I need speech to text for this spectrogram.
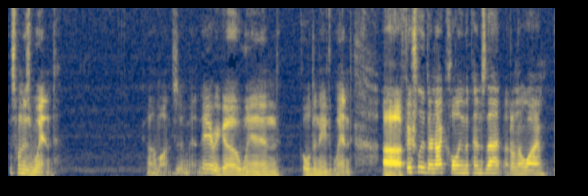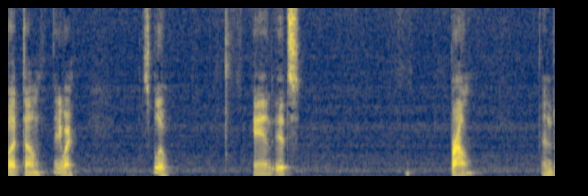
This one is wind. Come on, zoom in. There we go, wind, golden age wind. Uh, officially, they're not calling the pens that. I don't know why, but um, anyway, it's blue. And it's brown and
